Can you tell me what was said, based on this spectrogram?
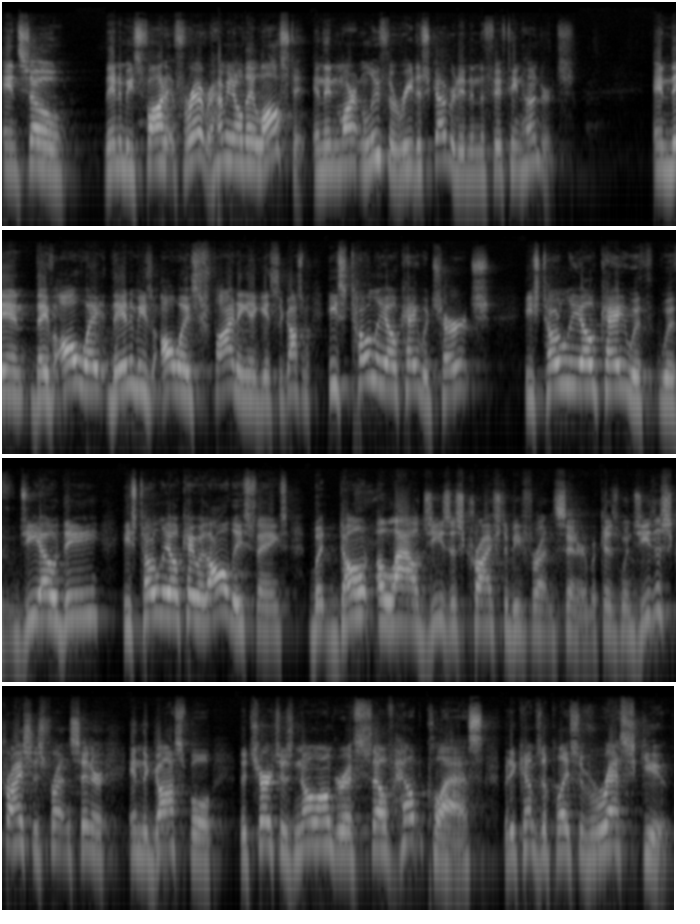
and so the enemy's fought it forever. How many know they lost it? And then Martin Luther rediscovered it in the 1500s. And then they've always, the enemy's always fighting against the gospel. He's totally okay with church. He's totally okay with, with God. He's totally okay with all these things, but don't allow Jesus Christ to be front and center. Because when Jesus Christ is front and center in the gospel, the church is no longer a self help class, but it becomes a place of rescue.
